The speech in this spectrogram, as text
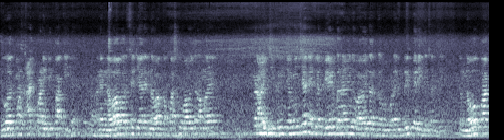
જુવાર પણ આ જ પાણીથી પાકી જાય. અને નવા વર્ષે જ્યારે નવા કપાસનું વાવેતર અમારે કાળી ચીકણી જમીન છે ને, એટલે બેડ બનાવીને વાવેતર કરવું પડે ડ્રીપ ઇરિગેશનથી તો નવો પાક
